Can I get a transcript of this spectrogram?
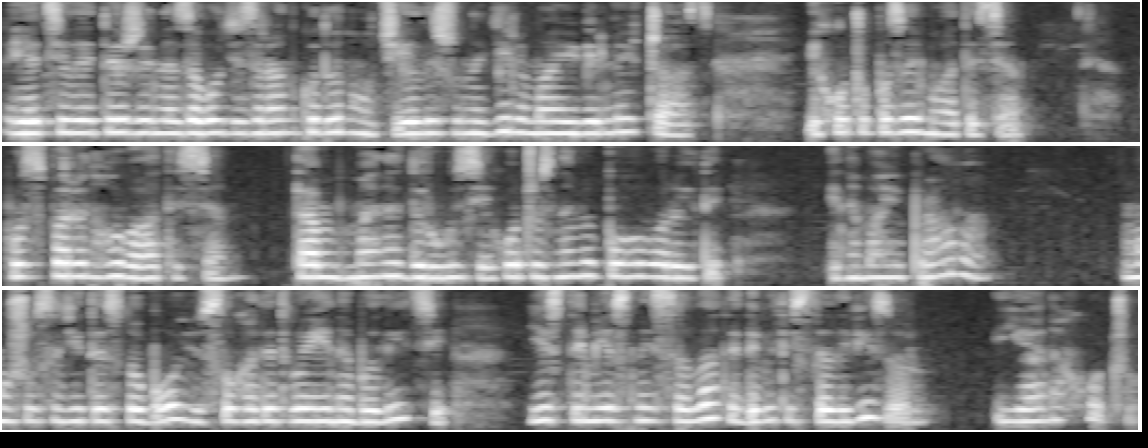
Я цілий тиждень на заводі зранку до ночі, я лише у неділю маю вільний час і хочу позайматися, поспарингуватися. Там в мене друзі, хочу з ними поговорити. І не маю права. Мушу сидіти з тобою, слухати твої небелиці, їсти м'ясний салат і дивитись телевізор. Я не хочу.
